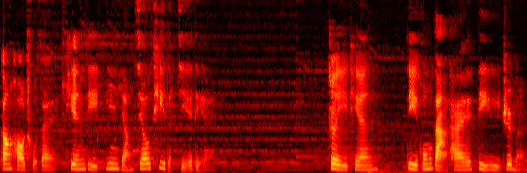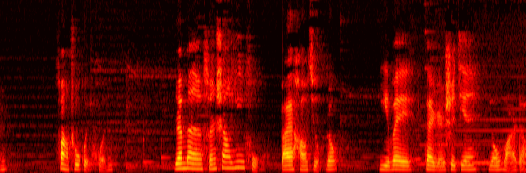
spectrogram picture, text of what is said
刚好处在天地阴阳交替的节点，这一天。地宫打开地狱之门，放出鬼魂，人们焚烧衣服，摆好酒肉，以为在人世间游玩的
